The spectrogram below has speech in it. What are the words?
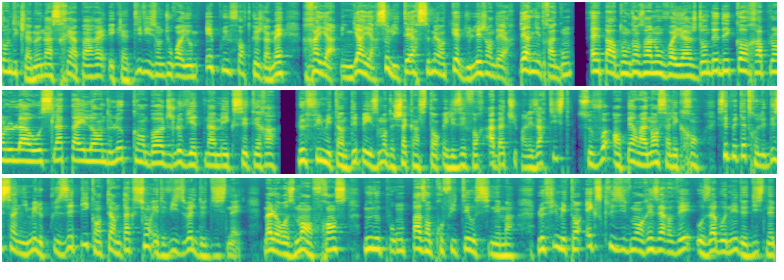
tandis que la menace réapparaît et que la division du royaume est plus forte que jamais, Raya, une guerrière solitaire, se met en quête du légendaire dernier dragon elle part donc dans un long voyage dans des décors rappelant le Laos, la Thaïlande, le Cambodge, le Vietnam, etc. Le film est un dépaysement de chaque instant et les efforts abattus par les artistes se voient en permanence à l'écran. C'est peut-être le dessin animé le plus épique en termes d'action et de visuel de Disney. Malheureusement, en France, nous ne pourrons pas en profiter au cinéma, le film étant exclusivement réservé aux abonnés de Disney+.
